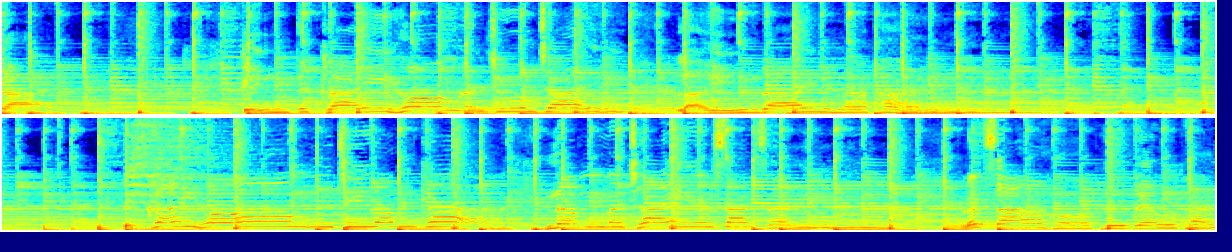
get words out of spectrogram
จายกลิ่นตะไคร้ นำมาใช้ยังสร้างสรรค์รักษาหอบหืดเร็วพัน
